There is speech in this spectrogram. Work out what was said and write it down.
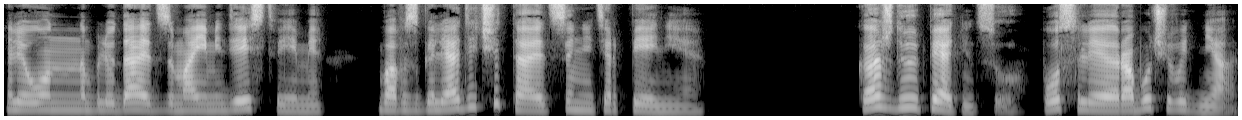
Леон наблюдает за моими действиями, во взгляде читается нетерпение. Каждую пятницу после рабочего дня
